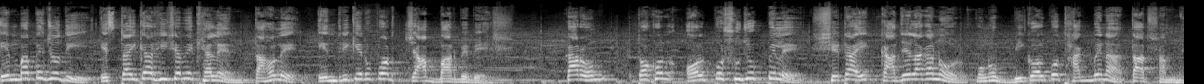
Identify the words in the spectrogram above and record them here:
এমবাপে যদি স্ট্রাইকার হিসেবে খেলেন, তাহলে এন্দ্রিকের উপর চাপ বাড়বে বেশ। কারণ তখন অল্প সুযোগ পেলে সেটাই কাজে লাগানোর কোনো বিকল্প থাকবে না তার সামনে।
